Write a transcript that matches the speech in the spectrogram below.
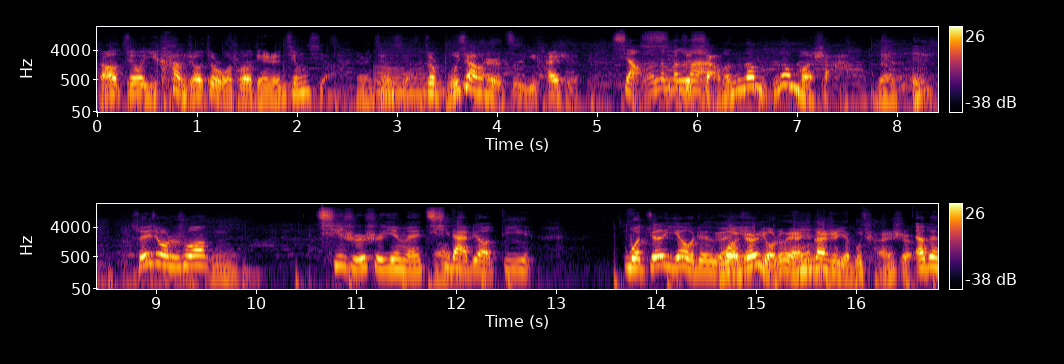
然后结果一看了之后，就是我说的给人惊喜啊，给人惊喜啊，嗯就是不像是自己一开始想的那么就烂，想的那么那么傻，对，所以就是说，嗯，其实是因为期待比较低，我觉得也有这个原因。我觉得有这个原因，嗯但是也不全是。啊，对，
